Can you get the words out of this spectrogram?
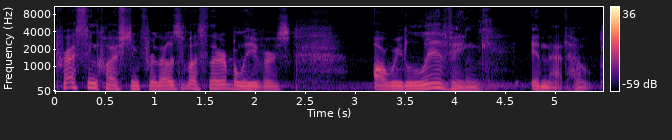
pressing question for those of us that are believers are we living in that hope?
